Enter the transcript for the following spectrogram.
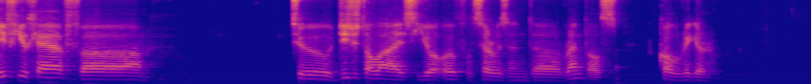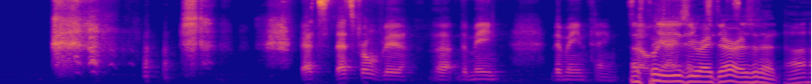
if you have uh, to digitalize your oilfield service and uh, rentals, call RigER. that's that's probably the, the, main the main thing. That's so, pretty yeah, easy right there, isn't it? Huh?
